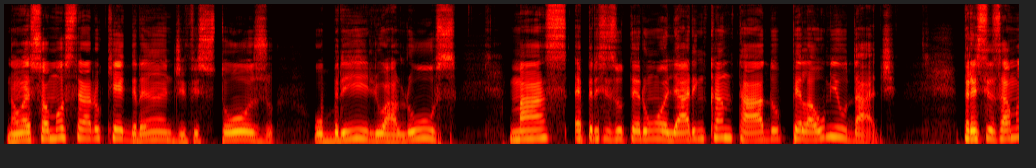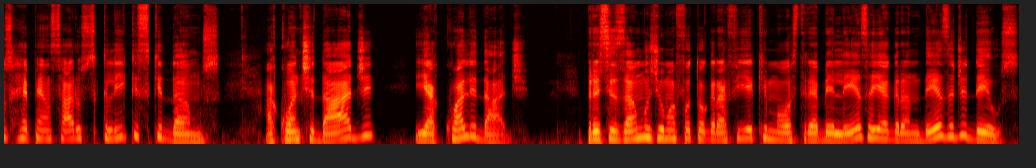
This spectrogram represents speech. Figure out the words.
Não é só mostrar o que é grande, vistoso, o brilho, a luz, mas é preciso ter um olhar encantado pela humildade. Precisamos repensar os cliques que damos, a quantidade e a qualidade. Precisamos de uma fotografia que mostre a beleza e a grandeza de Deus,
